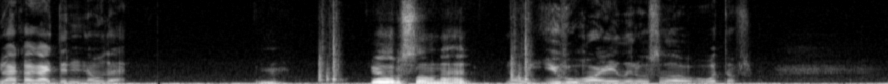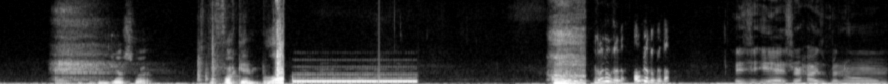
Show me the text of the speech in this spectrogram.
You act like I didn't know that. Mm. You're a little slow in the head. No, you are a little slow. What the? F- guess what? You're fucking black. is it, yeah, is your husband home?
